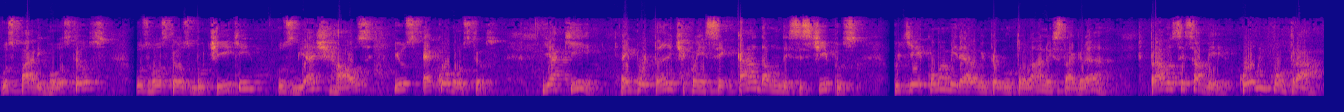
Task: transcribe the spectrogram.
os party hostels, os hostels boutique, os guest house e os eco hostels. E aqui é importante conhecer cada um desses tipos, porque como a Mirella me perguntou lá no Instagram, para você saber como encontrar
